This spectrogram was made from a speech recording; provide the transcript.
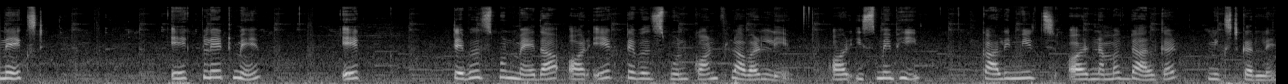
नेक्स्ट एक प्लेट में एक टेबलस्पून मैदा और एक टेबलस्पून कॉर्नफ्लावर लें और इसमें भी काली मिर्च और नमक डालकर मिक्स्ड कर लें।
